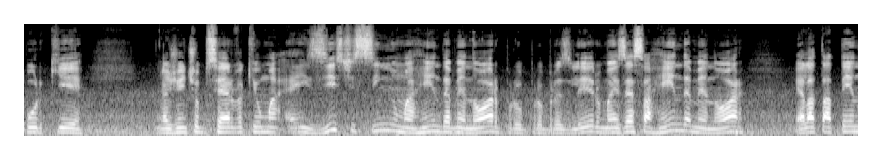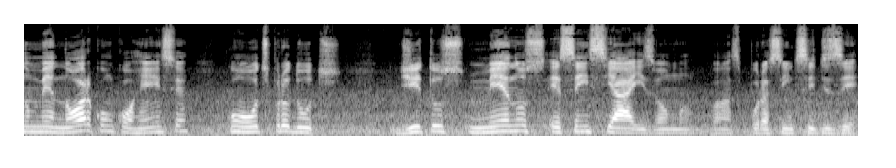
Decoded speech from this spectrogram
porque a gente observa que uma, existe sim uma renda menor para o brasileiro, mas essa renda menor ela está tendo menor concorrência com outros produtos ditos menos essenciais, vamos, por assim se dizer.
